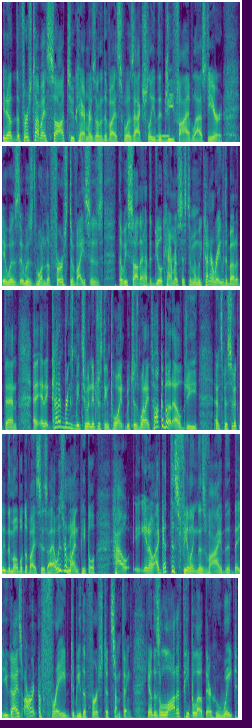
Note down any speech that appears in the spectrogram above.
You know, the first time I saw two cameras on a device was actually the G5 last year. It was it was one of the first devices that we saw that had the dual camera system, and we kind of raved about it then. And, and it kind of brings me to an interesting point, which is when I talk about LG and specifically the mobile devices, I always remind people how you know I get this feeling, this vibe that, that you guys aren't afraid to be the first at something. You know, there's a lot of people out there who wait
